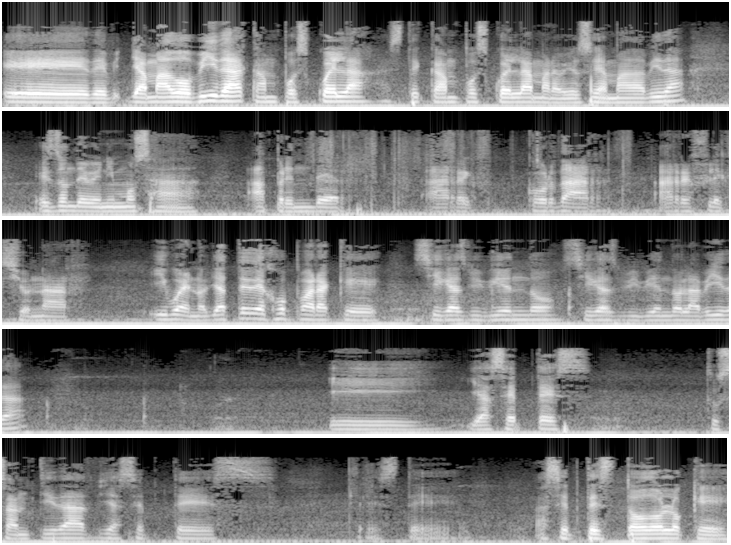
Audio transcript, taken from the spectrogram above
eh, llamado vida, campo escuela, este campo escuela maravilloso llamada vida, es donde venimos a aprender, a recordar, a reflexionar. Y bueno, ya te dejo para que sigas viviendo, sigas viviendo la vida y, aceptes tu santidad y aceptes este aceptes todo lo que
